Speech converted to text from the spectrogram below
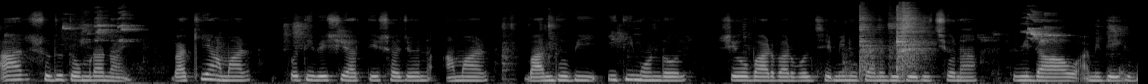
আর শুধু তোমরা নয়, বাকি আমার প্রতিবেশী আত্মীয় স্বজন আমার বান্ধবী, ইতিমণ্ডল সেও বারবার বলছে, মিনু, কেন ভিডিও দিচ্ছ না? তুমি দাও, আমি দেখব।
